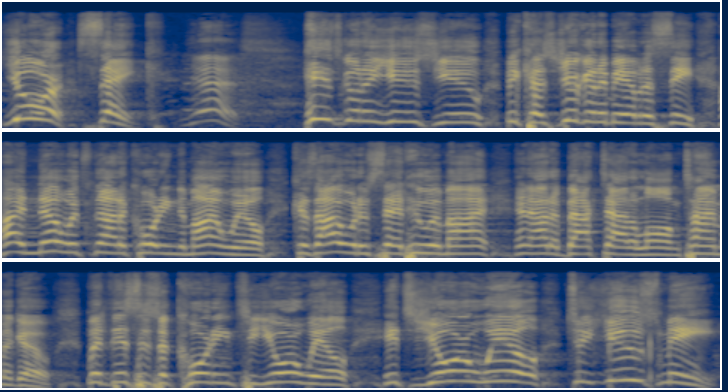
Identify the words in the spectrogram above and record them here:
your sake. Yes. He's going to use you because you're going to be able to see. I know it's not according to my will because I would have said, Who am I? And I'd have backed out a long time ago. But this is according to your will. It's your will to use me.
